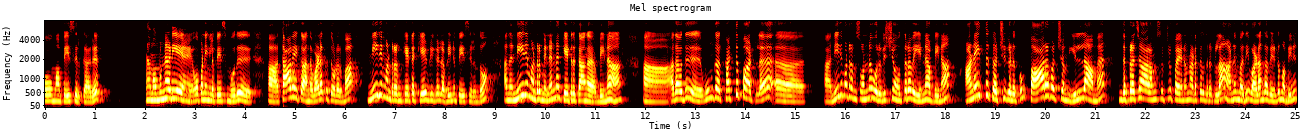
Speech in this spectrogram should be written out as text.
கோவமாக பேசியிருக்காரு. நம்ம முன்னாடியே ஓப்பனிங்கில் பேசும்போது தாவேக்கா அந்த வழக்கு தொடர்பாக நீதிமன்றம் கேட்ட கேள்விகள் அப்படின்னு பேசியிருந்தோம். அந்த நீதிமன்றம் என்னென்ன கேட்டிருக்காங்க அப்படின்னா அதாவது உங்கள் கட்டுப்பாட்டில் நீதிமன்றம் சொன்ன ஒரு விஷயம் உத்தரவு என்ன அப்படின்னா அனைத்து கட்சிகளுக்கும் பாரபட்சம் இல்லாமல் இந்த பிரச்சாரம் சுற்றுப்பயணம் நடத்துவதற்கெல்லாம் அனுமதி வழங்க வேண்டும் அப்படின்னு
